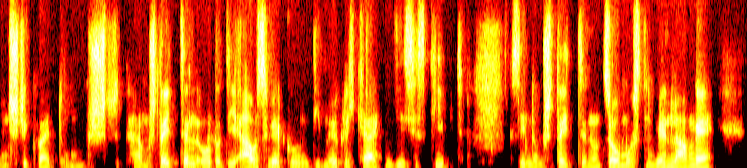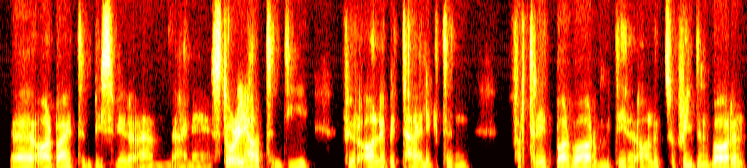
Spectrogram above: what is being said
ein Stück weit umstritten oder die Auswirkungen, die Möglichkeiten, die es gibt, sind umstritten. Und so mussten wir lange äh, arbeiten, bis wir ähm, eine Story hatten, die für alle Beteiligten vertretbar war, mit der alle zufrieden waren.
